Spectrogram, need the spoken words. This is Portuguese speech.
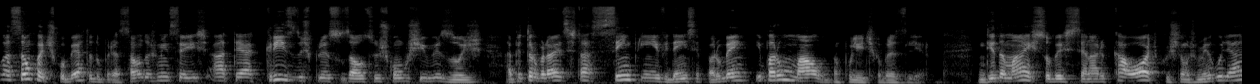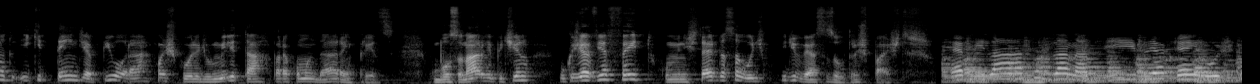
divulgação com a descoberta do pré-sal em 2006 até a crise dos preços altos dos combustíveis hoje, a Petrobras está sempre em evidência para o bem e para o mal na política brasileira. Entenda mais sobre esse cenário caótico que estamos mergulhados e que tende a piorar com a escolha de um militar para comandar a empresa, com Bolsonaro repetindo o que já havia feito com o Ministério da Saúde e diversas outras pastas. É Pilatos lá na Bíblia quem nos diz,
